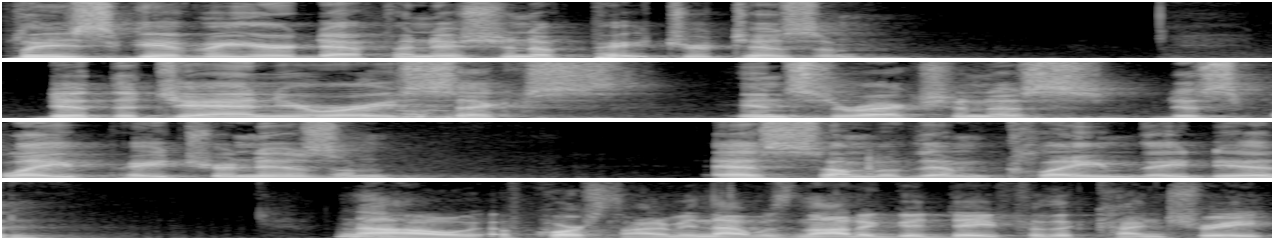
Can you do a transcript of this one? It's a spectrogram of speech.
Please give me your definition of patriotism. Did the January 6th insurrectionists display patriotism as some of them claim they did? No, of course not. I mean, that was not a good day for the country.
